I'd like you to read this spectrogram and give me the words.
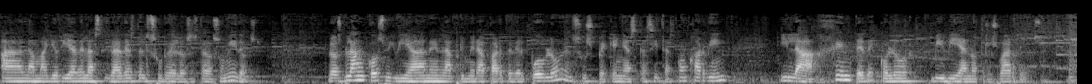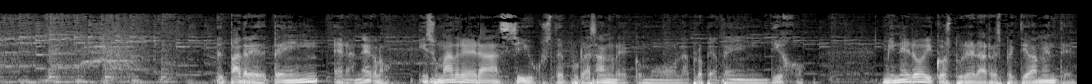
a la mayoría de las ciudades del sur de los Estados Unidos. Los blancos vivían en la primera parte del pueblo, en sus pequeñas casitas con jardín, y la gente de color vivía en otros barrios. El padre de Payne era negro y su madre era Sioux de pura sangre, como la propia Payne dijo, minero y costurera respectivamente.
